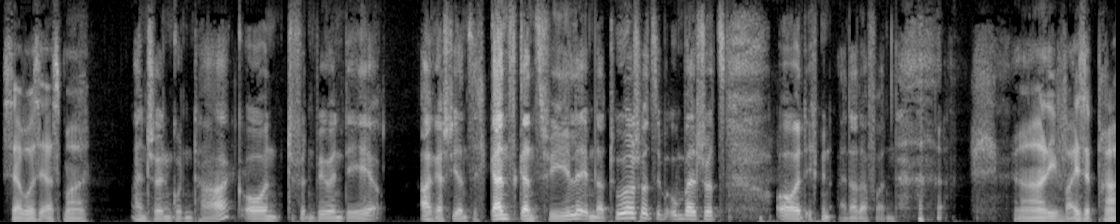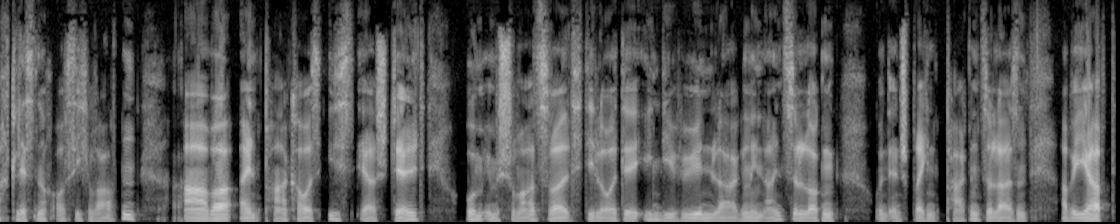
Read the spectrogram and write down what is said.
Servus erstmal. Einen schönen guten Tag und für den BUND engagieren sich ganz, ganz viele im Naturschutz, im Umweltschutz und ich bin einer davon. Ja, die weiße Pracht lässt noch auf sich warten, aber ein Parkhaus ist erstellt, um im Schwarzwald die Leute in die Höhenlagen hineinzulocken und entsprechend parken zu lassen. Aber ihr habt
